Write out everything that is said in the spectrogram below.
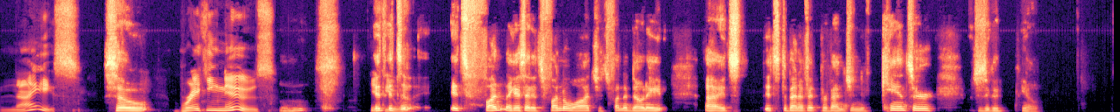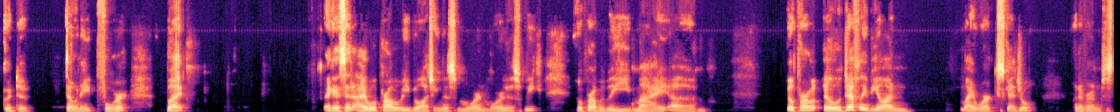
Nice. So Breaking news. mhm. it, it's a. it's fun. Like I said, it's fun to watch. It's fun to donate. Uh, it's it's to benefit prevention of cancer, which is a good you know good to donate for. But like I said, I will probably be watching this more and more this week. It'll probably be my um, it'll probably it'll definitely be on my work schedule whenever I'm just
